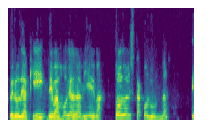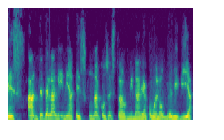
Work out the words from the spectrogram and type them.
pero de aquí, debajo de Adán y Eva, toda esta columna es antes de la línea, es una cosa extraordinaria como el hombre vivía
